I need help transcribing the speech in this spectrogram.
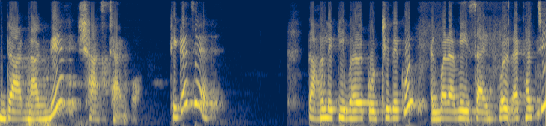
ডান নাক দিয়ে শ্বাস ছাড়বো, ঠিক আছে? তাহলে কীভাবে করছি দেখুন, একবার আমি এই সাইড করে দেখাচ্ছি,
